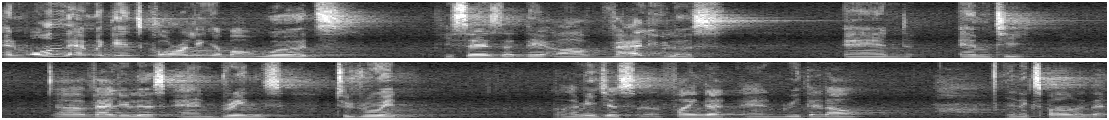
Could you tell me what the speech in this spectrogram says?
And warn them against quarreling about words. He says that they are valueless and empty uh, valueless and brings to ruin. Now, let me just uh, find that and read that out and expound on that.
